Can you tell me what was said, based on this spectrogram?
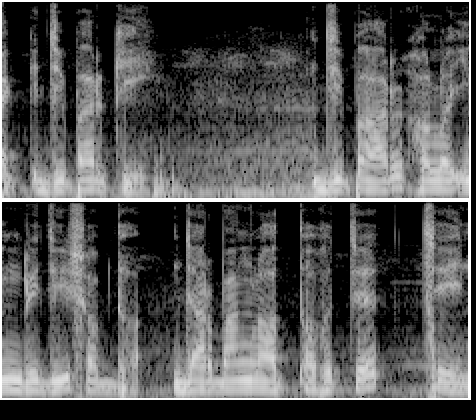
এক, জিপার কি? জিপার হলো ইংরেজি শব্দ, যার বাংলা অর্থ হচ্ছে চেইন।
